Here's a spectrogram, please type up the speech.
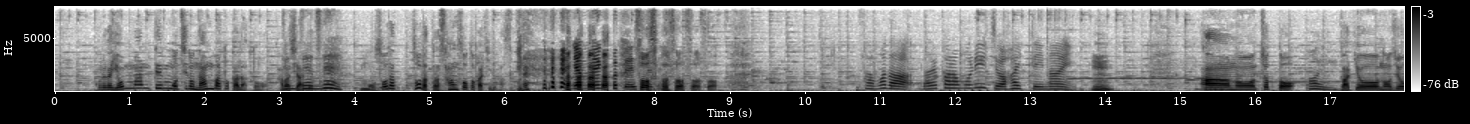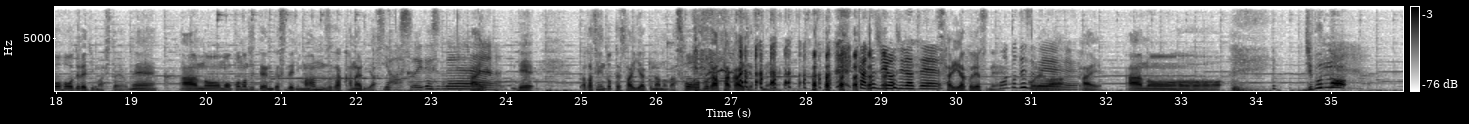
これが4万点持ちのナンバとかだと話は全別。然ね、もうそうだ、そうだったら3層とか切りますよね。ね。そうそうそうそうそう。さあ、まだ誰からもリーチは入っていない。うん。あの、ちょっと、はい。馬鏡の情報出てきましたよね。あの、もうこの時点ですでにマンズがかなり安い。安いですね。はい。で、私にとって最悪なのが、ソーズが高いですね。悲しいお知らせ。最悪ですね。本当ですね。これは。はい。あのー自分の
